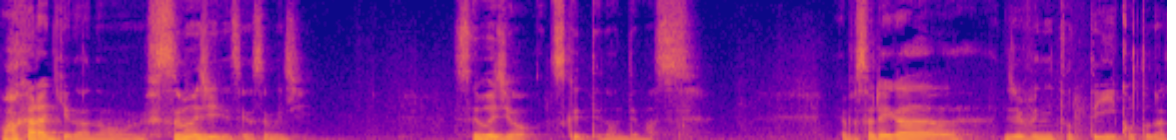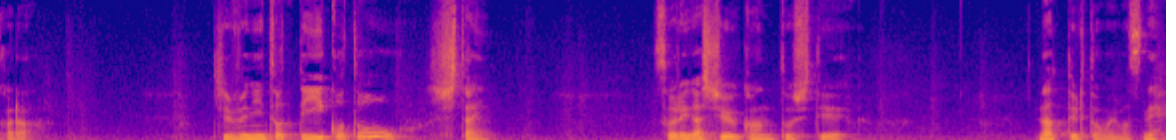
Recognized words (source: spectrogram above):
分からんけどあのスムージーですよスムージー。スムージーを作って飲んでます。やっぱそれが自分にとっていいことだから。自分にとっていいことをしたい。それが習慣としてなってると思いますね。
